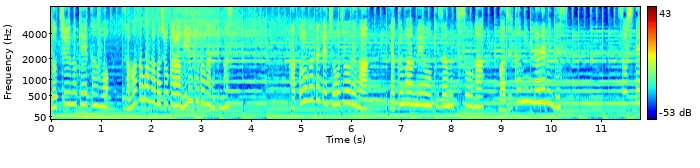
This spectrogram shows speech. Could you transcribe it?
土中の景観をさまざまな場所から見ることができます。鳩ヶ岳頂上では100万年を刻む地層が間近に見られるんです。そして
